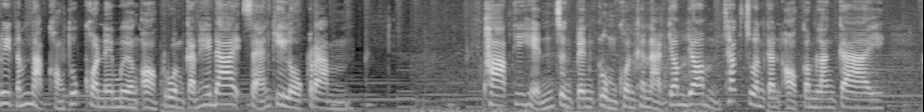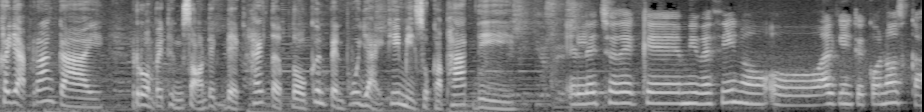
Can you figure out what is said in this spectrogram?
รีดน้ำหนักของทุกคนในเมืองออกรวมกันให้ได้แสนกิโลกรัม ภาพที่เห็นจึงเป็นกลุ่มคนขนาดย่อมๆชักชวนกันออกกำลังกาย ขยับร่างกาย รวมไปถึงสอนเด็กๆ ให้เติบโตขึ้นเป็นผู้ใหญ่ที่มีสุขภาพดี El hecho de que mi vecino o alguien que conozca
